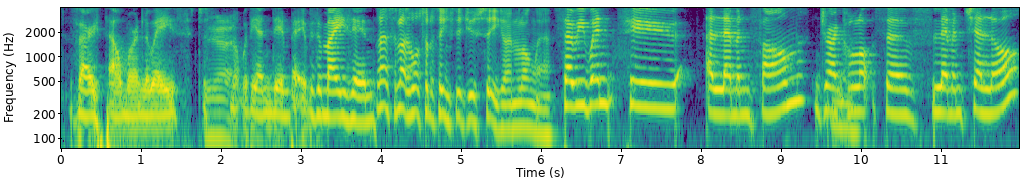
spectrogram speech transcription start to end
It was very Thelma and Louise, just Yeah. not with the ending, but it was amazing. That's a. What sort of things did you see going along there? So we went to a lemon farm, drank Mm. lots of limoncello.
